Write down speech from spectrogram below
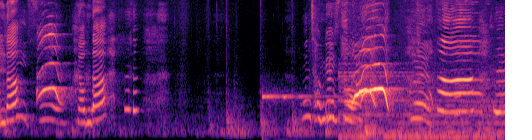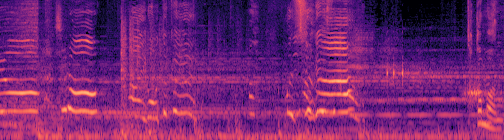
연다. 연다. 문 잠겨 있어. 왜? 아, 싫어! 싫어! 아 이거 어떡해? 문 잠겨 있어! 잠깐만.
